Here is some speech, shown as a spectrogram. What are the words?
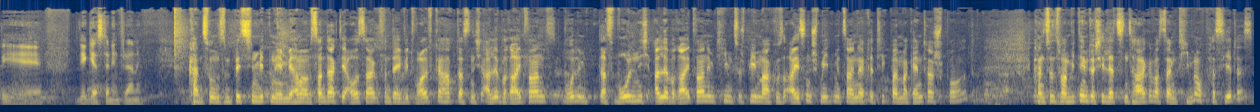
wie die gestern im Training. Kannst du uns ein bisschen mitnehmen? Wir haben am Sonntag die Aussage von David Wolf gehabt, dass nicht alle bereit waren, dass wohl nicht alle bereit waren, im Team zu spielen. Markus Eisenschmidt mit seiner Kritik bei Magenta Sport. Kannst du uns mal mitnehmen durch die letzten Tage, was da im Team auch passiert ist?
